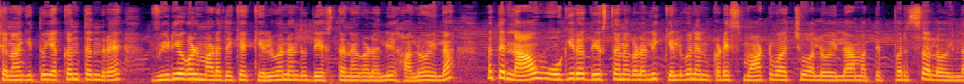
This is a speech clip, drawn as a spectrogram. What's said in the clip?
ಚೆನ್ನಾಗಿತ್ತು. ಯಾಕಂತಂದರೆ, ವೀಡಿಯೋಗಳು ಮಾಡೋದಕ್ಕೆ ಕೆಲವೊಂದೊಂದು ದೇವಸ್ಥಾನಗಳಲ್ಲಿ ಹಲೋ ಇಲ್ಲ. ಮತ್ತು ನಾವು ಹೋಗಿರೋ ದೇವಸ್ಥಾನಗಳಲ್ಲಿ ಕೆಲವೊಂದೊಂದು ಕಡೆ ಸ್ಮಾರ್ಟ್ ವಾಚು ಅಲೋ ಇಲ್ಲ, ಮತ್ತು ಪರ್ಸ್ ಅಲೋ ಇಲ್ಲ.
